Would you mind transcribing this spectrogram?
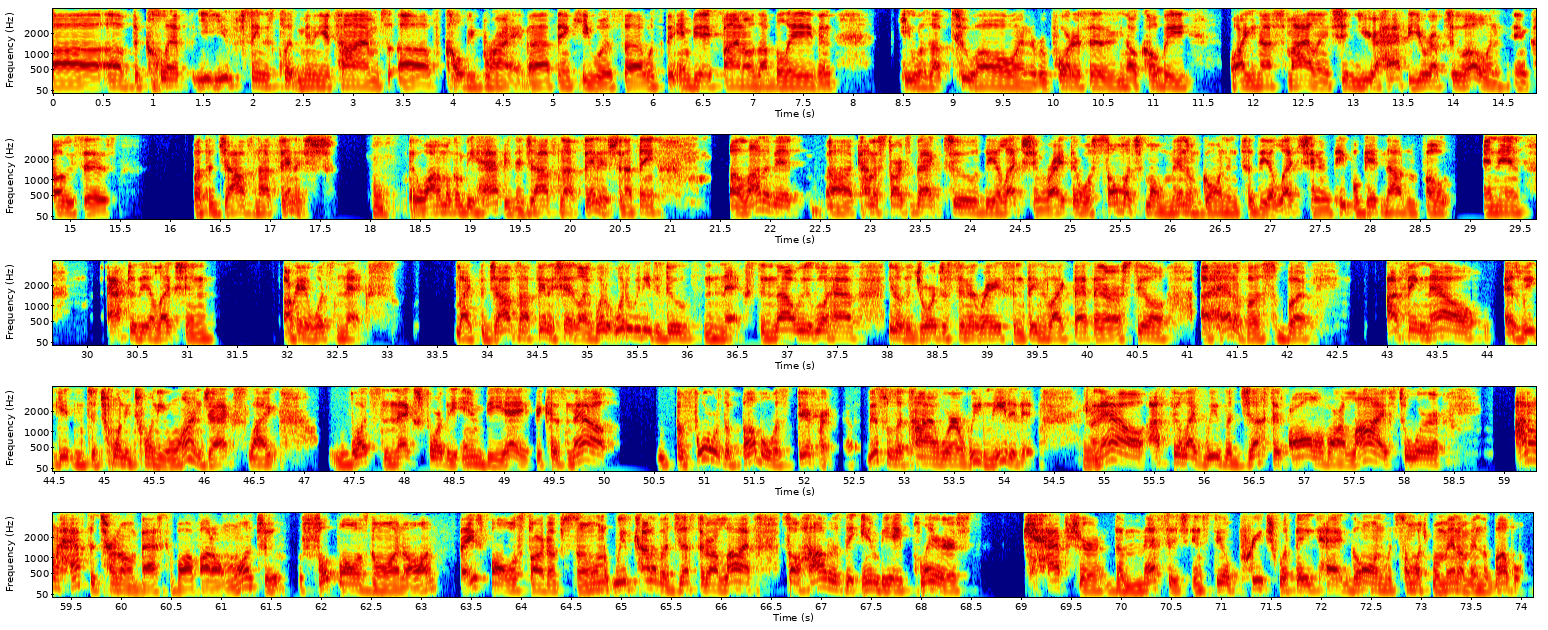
uh, of the clip. You, have seen this clip many a times of Kobe Bryant. I think he was uh, with the NBA Finals, I believe, and he was up 2-0, and the reporter says, you know, Kobe, why are you not smiling? Shouldn't you? You're happy. You're up 2-0, and and Kobe says but the job's not finished. Hmm. Like, why am I going to be happy? The job's not finished. And I think a lot of it uh, kind of starts back to the election, right? There was so much momentum going into the election and people getting out and vote. And then after the election, okay, what's next? Like the job's not finished yet. Like what, what do we need to do next? And now we will have, you know, the Georgia Senate race and things like that that are still ahead of us. But I think now as we get into 2021, Jax, like what's next for the NBA? Because now before the bubble was different. This was a time where we needed it. Right. Now I feel like we've adjusted all of our lives to where I don't have to turn on basketball if I don't want to. Football is going on. Baseball will start up soon. We've kind of adjusted our lives. So how does the NBA players capture the message and still preach what they had going with so much momentum in the bubble.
